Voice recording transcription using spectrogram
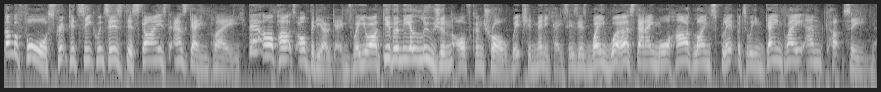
Number 4 Scripted sequences disguised as gameplay. There are parts of video games where you are given the illusion of control, which in many cases is way worse than a more hardline split between gameplay and cutscene.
